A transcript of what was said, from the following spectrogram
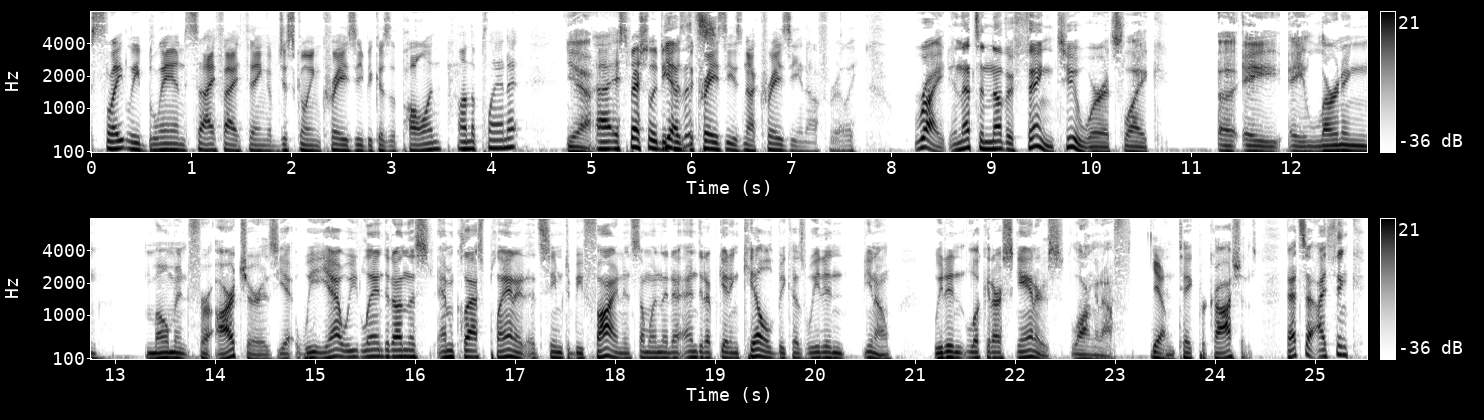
slightly bland sci-fi thing of just going crazy because of pollen on the planet. yeah. Uh, especially because the crazy is not crazy enough, really. Right, and that's another thing too, where it's like a a, a learning moment for Archer is yeah we yeah we landed on this M class planet. It seemed to be fine, and someone that ended up getting killed because we didn't you know we didn't look at our scanners long enough Yeah. and take precautions. That's a, I think.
